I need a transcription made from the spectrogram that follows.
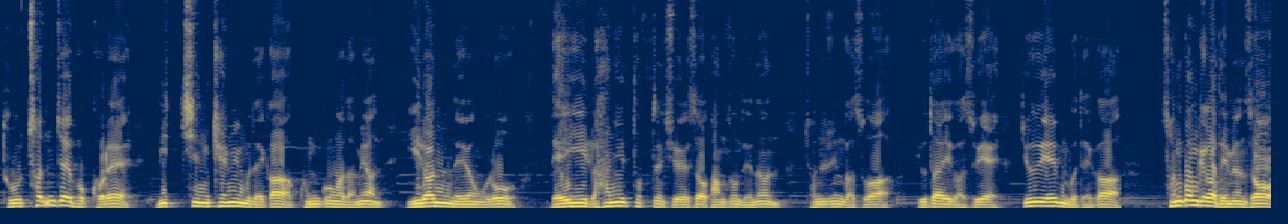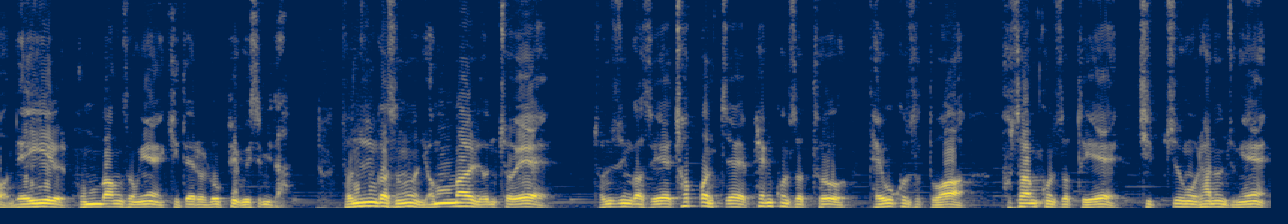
두 천재 보컬의 미친 케미 무대가 궁금하다면 이런 내용으로 내일 한일 톱텐쇼에서 방송되는 전유진 가수와 유다희 가수의 듀엣 무대가 선공개가 되면서 내일 본방송에 기대를 높이고 있습니다. 전유진 가수는 연말 연초에 전유진 가수의 첫 번째 팬 콘서트 대구 콘서트와 부산 콘서트에 집중을 하는 중에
